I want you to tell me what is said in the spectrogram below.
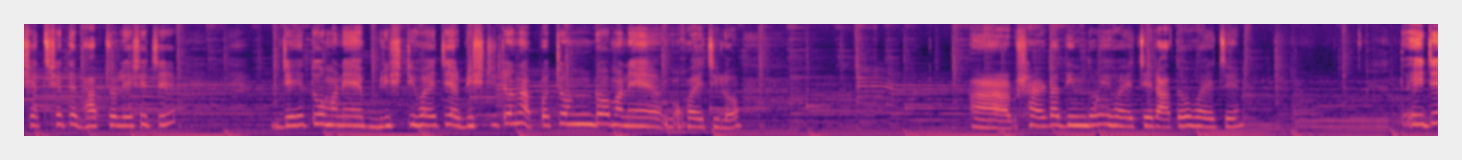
স্যাঁত স্যাঁতে ভাব চলে এসেছে। যেহেতু মানে বৃষ্টি হয়েছে, আর বৃষ্টিটা না প্রচণ্ড মানে হয়েছিল। আর সারাটা দিন ধরেই হয়েছে, রাতেও হয়েছে। তো এই যে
